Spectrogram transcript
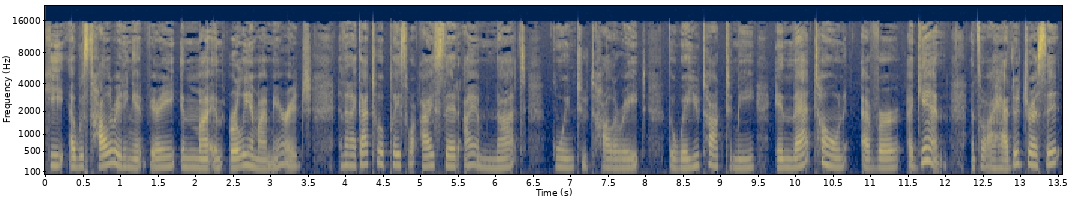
He I was tolerating it very in my in, early in my marriage, and then I got to a place where I said I am not going to tolerate the way you talk to me in that tone ever again. And so I had to address it.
